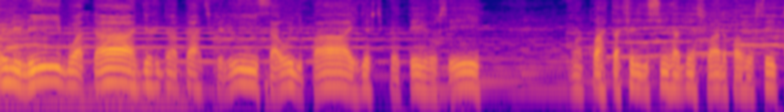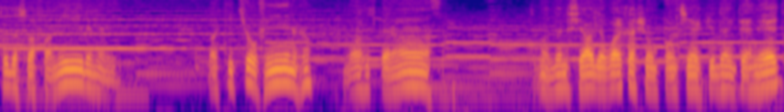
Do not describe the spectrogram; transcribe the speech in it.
Oi Lili, boa tarde, Deus te dê uma tarde feliz, saúde paz, Deus te proteja você. Uma quarta-feira de cinza abençoada para você e toda a sua família, meu amigo. Tô aqui te ouvindo, viu? Nova Esperança. Tô mandando esse áudio agora que eu achei um pontinho aqui da internet.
